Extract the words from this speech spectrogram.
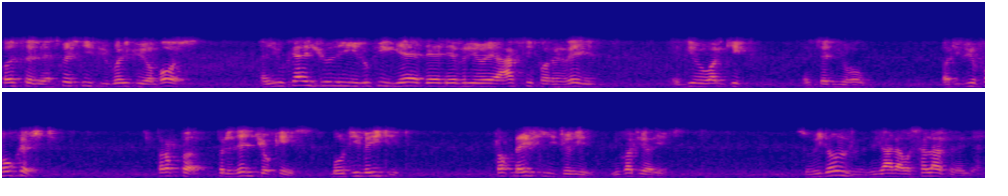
person, especially if you're going to your boss, you casually looking here, there, and everywhere, asking for a raise, He'll give you one kick and send you home. But if you focused, proper, present your case, motivate it, talk nicely to him, you got your raise. So we don't regard our salat like that.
